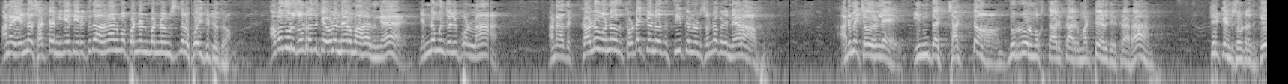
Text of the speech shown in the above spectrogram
ஆனா என்ன சட்ட நியதி இருக்குதோ அதனால நம்ம பன்னெண்டு பன்னெண்டு நிமிஷத்துல போய்கிட்டு இருக்கிறோம். அவதூறு சொல்றதுக்கு எவ்வளவு நேரம் ஆகாதுங்க? என்னமும் சொல்லி போடலாம். ஆனா அது கழுவணும் அது துடைக்கணும் அது தீர்க்கணும்னு சொன்னா கொஞ்சம் நேரம் ஆகும். அருமை சோதர்களே இந்த சட்டம் துர்ருல் முக்தாருக்கார் மட்டும் எழுதியிருக்காரா கிரிக்கெட் சொல்றதுக்கு.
